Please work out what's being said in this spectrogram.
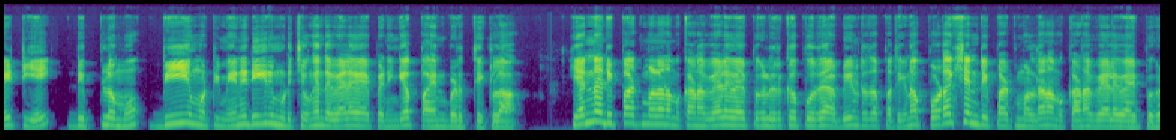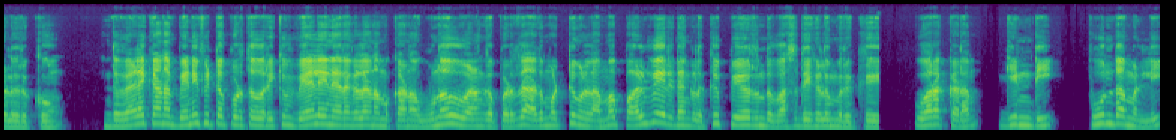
ஐடிஐ டிப்ளமோ பிஇ மற்றும் எனி டிகிரி முடித்தவங்க இந்த வேலைவாய்ப்பை நீங்கள் பயன்படுத்திக்கலாம். என்ன டிபார்ட்மெண்ட்டில் நமக்கான வேலைவாய்ப்புகள் இருக்க போகுது அப்படின்றத பார்த்தீங்கன்னா ப்ரொடக்ஷன் டிபார்ட்மெண்ட் தான் நமக்கான வேலைவாய்ப்புகள் இருக்கும். இந்த வேலைக்கான பெனிஃபிட்டை பொறுத்த வரைக்கும் வேலை நேரங்களில் நமக்கான உணவு வழங்கப்படுது. அது மட்டும் இல்லாமல் பல்வேறு இடங்களுக்கு பேருந்து வசதிகளும் இருக்குது உரக்கடம் கிண்டி பூந்தமல்லி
